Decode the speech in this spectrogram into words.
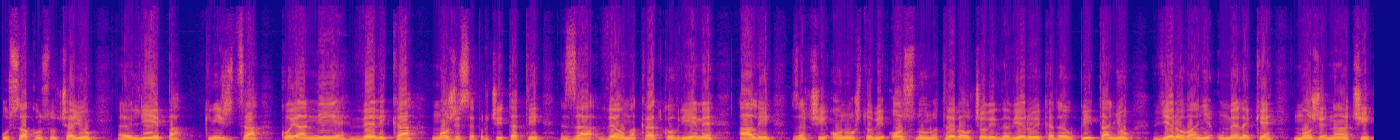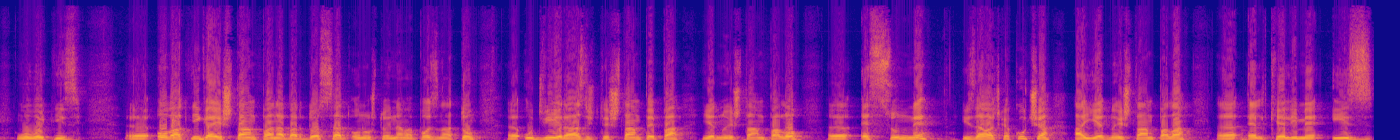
U svakom slučaju lijepa knjižica koja nije velika, može se pročitati za veoma kratko vrijeme, ali znači ono što bi osnovno trebao čovjek da vjeruje kada je u pitanju vjerovanje u meleke, može naći u ovoj knjizi. Eh, ova knjiga je štampana, bar do sad, ono što je nama poznato, eh, u dvije različite štampe, pa jedno je štampalo eh, Es Sunne, izdavačka kuća, a jedno je štampala El Kelime iz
